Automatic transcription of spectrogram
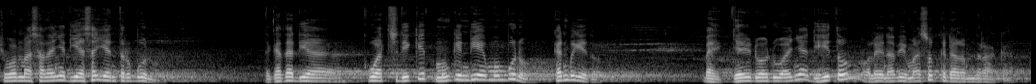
Cuma masalahnya dia saja yang terbunuh. Dia kata dia kuat sedikit, mungkin dia yang membunuh. Kan begitu? Baik, jadi dua-duanya dihitung oleh Nabi masuk ke dalam neraka.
